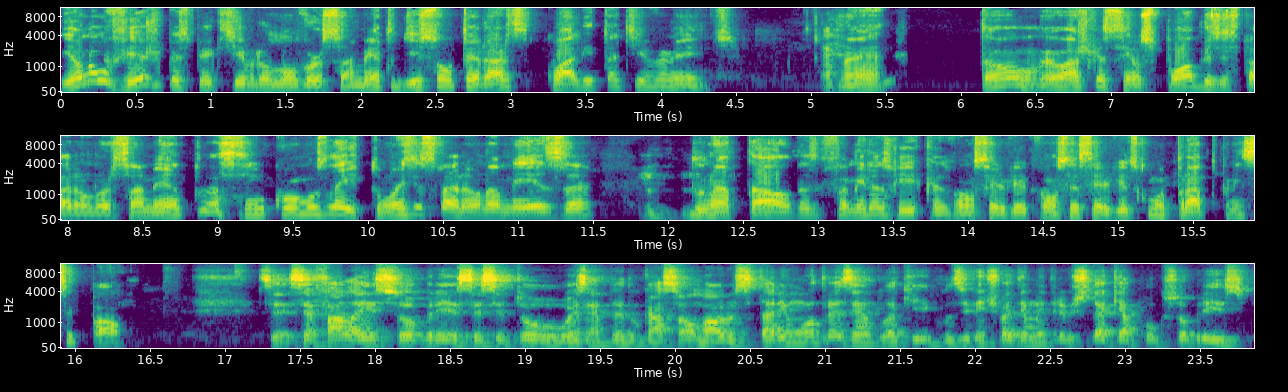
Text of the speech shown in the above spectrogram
E eu não vejo perspectiva no novo orçamento disso alterar qualitativamente. Né? Então, eu acho que assim, os pobres estarão no orçamento, assim como os leitões estarão na mesa do Natal das famílias ricas, vão, servir, vão ser servidos como prato principal. Você fala aí sobre, você citou o exemplo da educação, Mauro, eu citaria um outro exemplo aqui, inclusive a gente vai ter uma entrevista daqui a pouco sobre isso,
